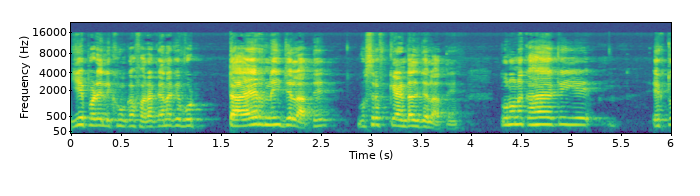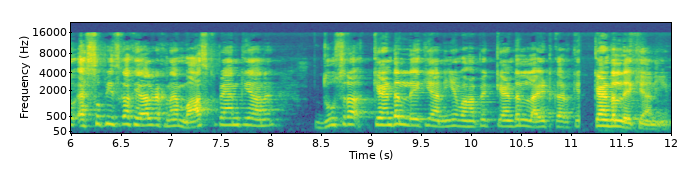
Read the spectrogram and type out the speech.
ये पढ़े लिखों का फ़र्क है ना कि वो टायर नहीं जलाते, वो सिर्फ़ कैंडल जलाते हैं। तो उन्होंने कहा है कि ये, एक तो एस का ख्याल रखना है मास्क पहन के आना है, दूसरा कैंडल लेके आनी है, वहाँ पे कैंडल लाइट करके कैंडल लेके आनी है।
